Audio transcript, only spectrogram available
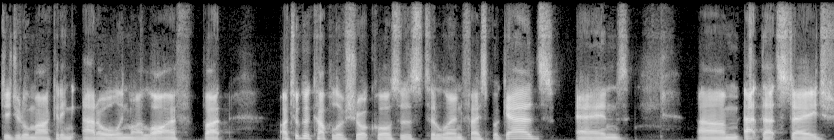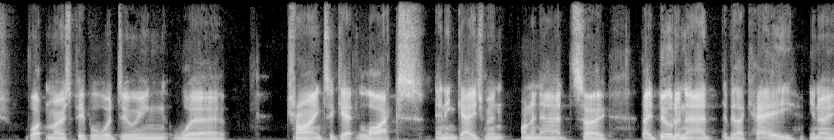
digital marketing at all in my life, but I took a couple of short courses to learn Facebook ads. And um, at that stage, what most people were doing were trying to get likes and engagement on an ad. So they'd build an ad, they'd be like, hey, you know,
